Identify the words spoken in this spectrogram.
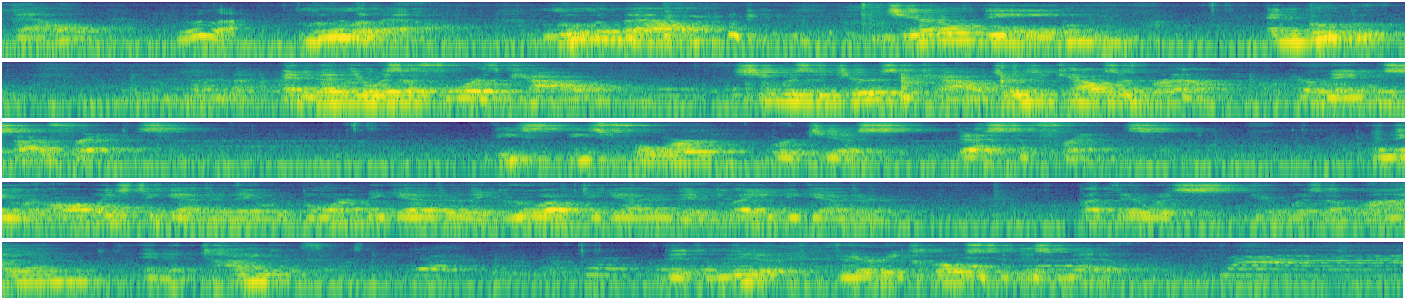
Belle? Lula. Lula Bell. Lulabelle. Lulabelle, Geraldine, and Boo Boo. And then there was a fourth cow. She was a Jersey cow. Jersey cows are brown. Her name was Sarfraz. These, these four were just best of friends. And they were always together. They were born together. They grew up together. They played together. But there was, there was a lion and a tiger that lived very close to this meadow.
